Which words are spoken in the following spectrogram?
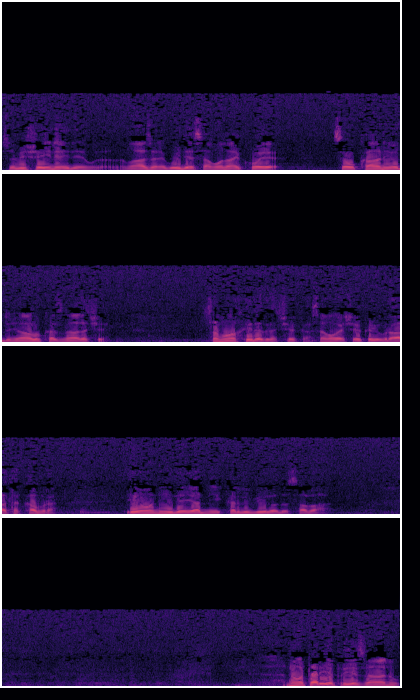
se više i ne ide namaza, nego ide samo onaj ko je se okanio dunjalu kad zna da će samo ahiret ga čeka, samo ga čekaju vrata kabra i on ide jadnik kad bi bilo do sabaha. Novotarije prije zanu.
